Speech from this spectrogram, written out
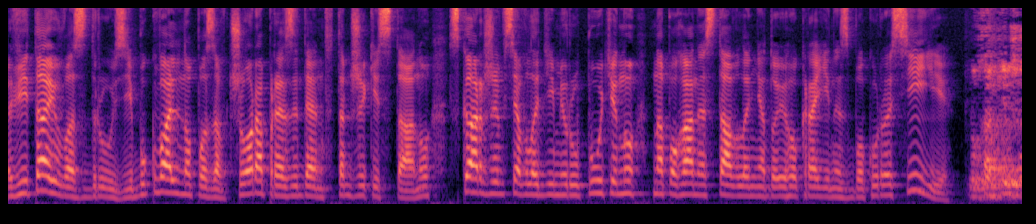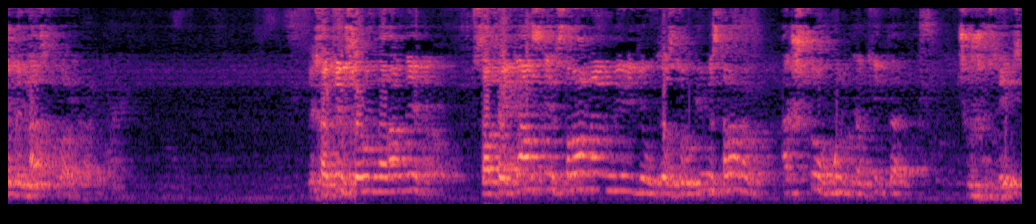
Вітаю вас, друзі! Буквально позавчора президент Таджикистану скаржився Владіміру Путіну на погане ставлення до його країни з боку Росії. Ну, хотим, чтобы нас уважали. И хотим, чтобы наравне с африканскими странами, видим, с другими странами. А что, мы какие-то чужеземцы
